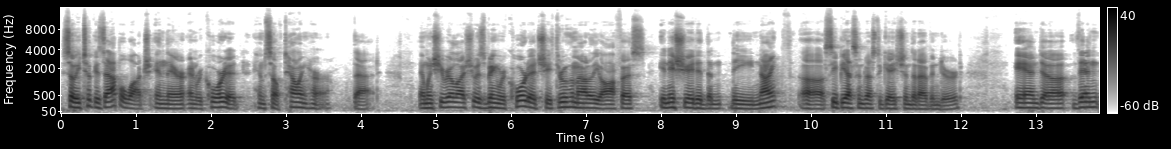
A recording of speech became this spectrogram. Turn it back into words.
So he took his Apple Watch in there and recorded himself telling her that. And when she realized she was being recorded, she threw him out of the office, initiated the, the ninth uh, CPS investigation that I've endured, and uh, then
